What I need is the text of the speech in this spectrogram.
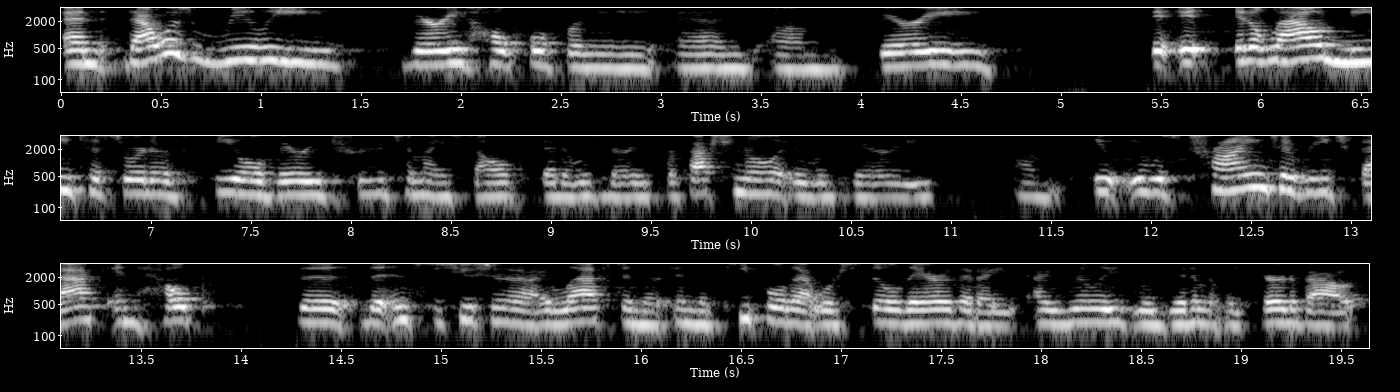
and that was really very helpful for me and um, very it, it, it allowed me to sort of feel very true to myself that it was very professional it was very um, it, it, was trying to reach back and help the the institution that I left and the and the people that were still there that I, I really legitimately cared about.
